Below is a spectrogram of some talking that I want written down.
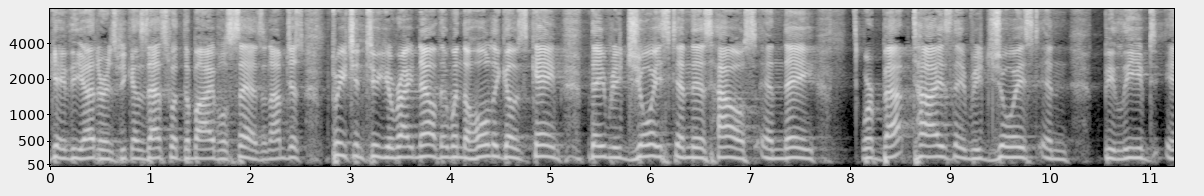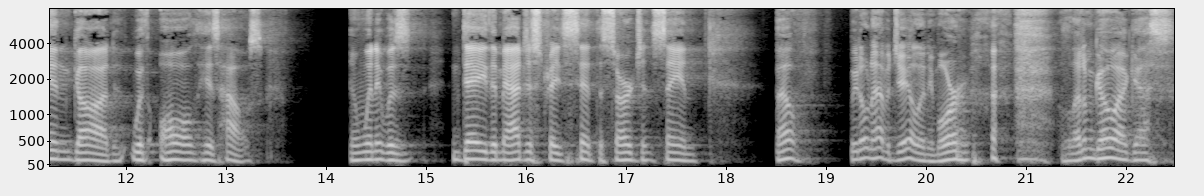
gave the utterance because that's what the Bible says. And I'm just preaching to you right now that when the Holy Ghost came, they rejoiced in this house and they were baptized. They rejoiced and believed in God with all his house. And when it was day, the magistrates sent the sergeant saying, Well, we don't have a jail anymore. Let them go, I guess.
